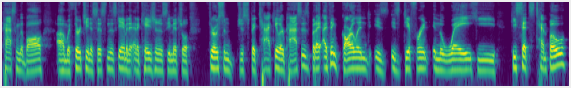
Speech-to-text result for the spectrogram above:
passing the ball um, with 13 assists in this game, and, and occasionally see Mitchell throw some just spectacular passes. But I, I, think Garland is is different in the way he he sets tempo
